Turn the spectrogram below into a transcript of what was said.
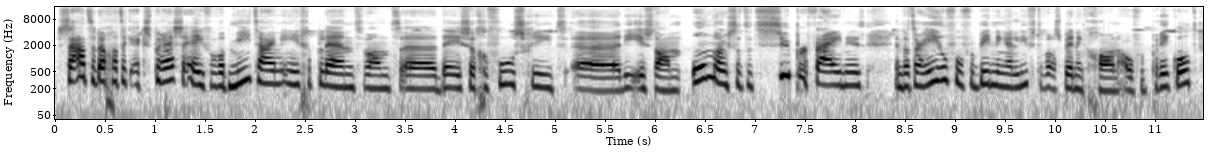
Zaterdag had ik expres even wat me-time ingepland. Want uh, deze gevoelsriet, uh, die is dan, ondanks dat het super fijn is. En dat er heel veel verbinding en liefde was, ben ik gewoon overprikkeld.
